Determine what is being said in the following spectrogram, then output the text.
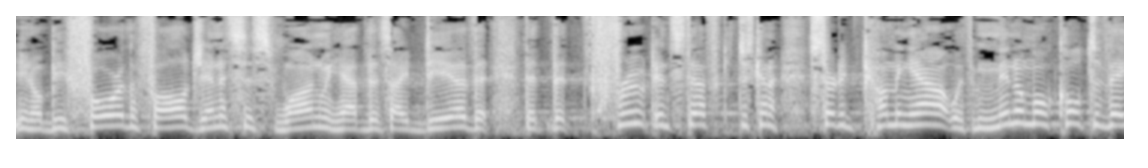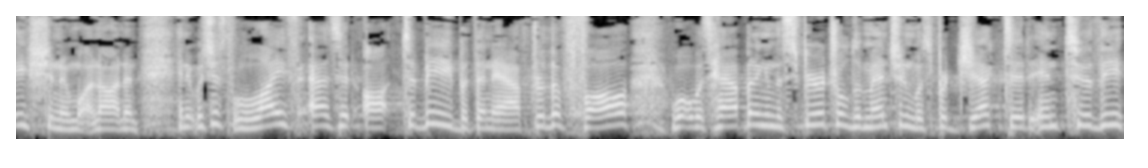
you know, before the fall, Genesis 1, we have this idea that, that, that fruit and stuff just kind of started coming out with minimal cultivation and whatnot. And, and it was just life as it ought to be. But then after the fall, what was happening in the spiritual dimension was projected into the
